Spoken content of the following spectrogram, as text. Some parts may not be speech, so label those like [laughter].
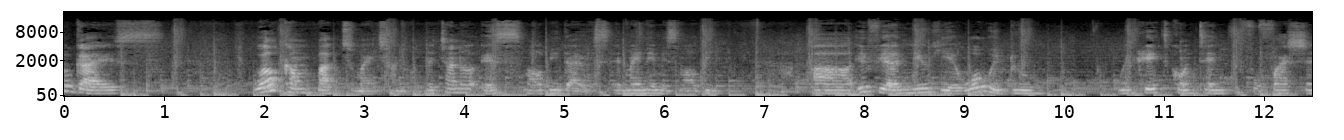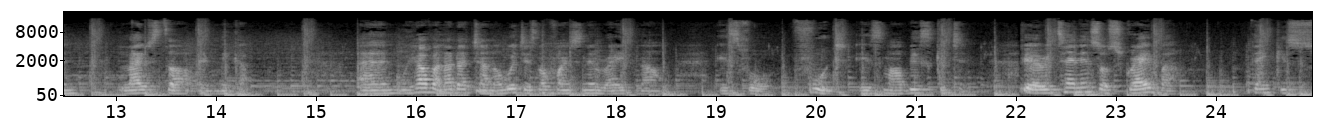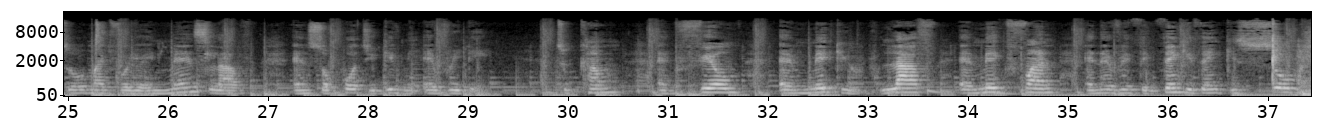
hello guys. Welcome back to my channel. The channel is Malby Diaries and my name is Malby uh, if you are new here what we do we create content for fashion lifestyle and makeup. And we have another channel which is not functioning right now. It's for food. It's Malby's kitchen. If you're a returning subscriber thank you so much for your immense love and support you give me every day to come and film and make you laugh and make fun and everything. Thank you, thank you so much.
